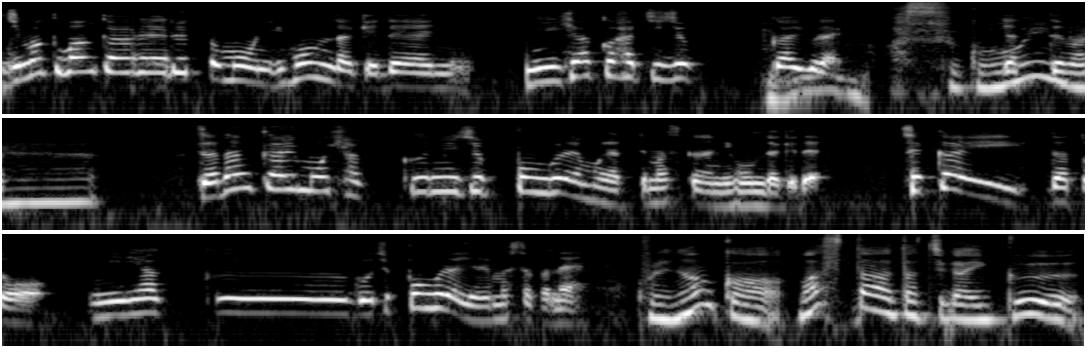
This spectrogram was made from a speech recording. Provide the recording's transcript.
字幕版からやるともう日本だけで280回ぐらいやってます。すごいね。座談会も120本ぐらいもやってますから、日本だけで。世界だと250本ぐらいやりましたかね。これなんか、マスターたちが行く、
